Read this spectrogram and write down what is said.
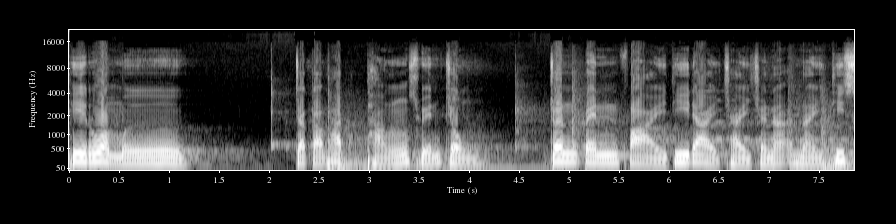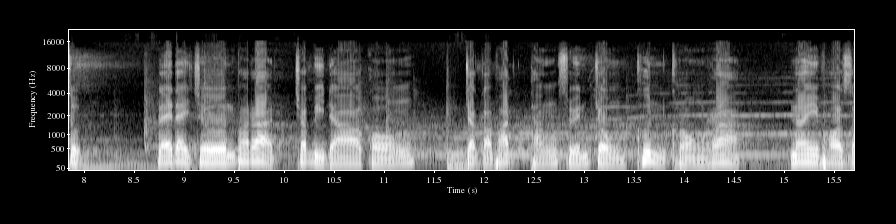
ที่ร่วมมือจักรพรรดิถังเสวียนจง จนเป็นฝ่ายที่ได้ชัยชนะในที่สุด และได้เชิญพระราชบิดาของจักรพรรดิถังเสวียนจงขึ้นครองราชในพศ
